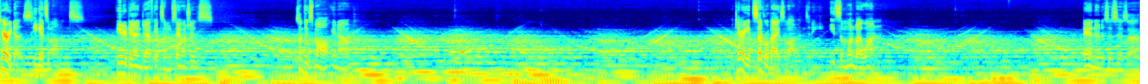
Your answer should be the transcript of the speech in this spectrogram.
Terry does. He gets some almonds. Peter, Dan, and Jeff get some sandwiches. Something small, you know. Terry gets several bags of almonds and he eats them one by one. Dan notices his uh,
